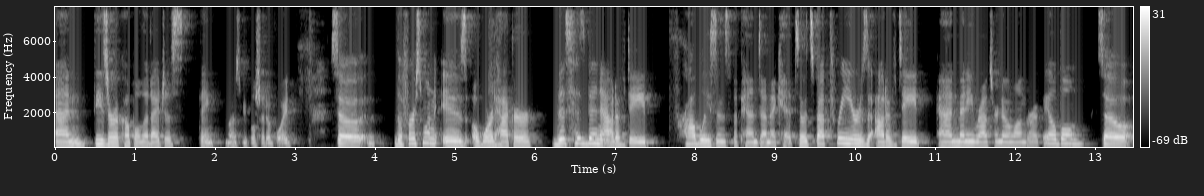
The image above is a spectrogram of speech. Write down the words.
And these are a couple that I just think most people should avoid. So the first one is Award Hacker. This has been out of date probably since the pandemic hit. So it's about three years out of date and many routes are no longer available. So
